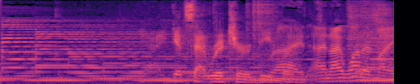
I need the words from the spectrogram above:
Yeah, it gets that richer, deeper. Right, and I wanted my.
